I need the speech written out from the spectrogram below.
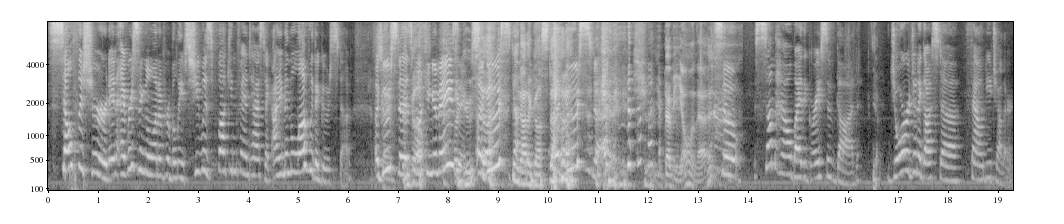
self assured in every single one of her beliefs. She was fucking fantastic. I am in love with Augusta. Augusta is Augusta. fucking amazing. Augusta. Augusta. You're not Augusta. Augusta. you better be yelling that. So somehow, by the grace of God, Yeah. George and Augusta found each other.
